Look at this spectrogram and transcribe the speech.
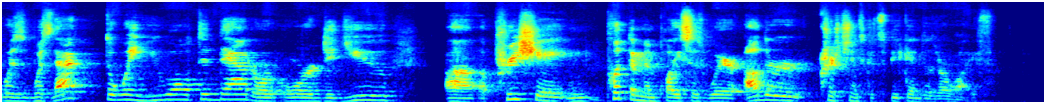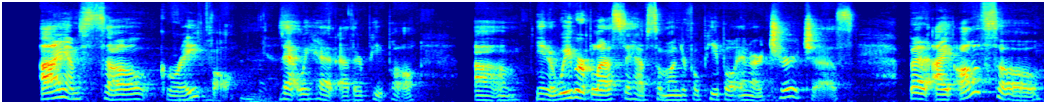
Was was that the way you all did that, or or did you uh, appreciate and put them in places where other Christians could speak into their life? I am so grateful that we had other people. Um, you know, we were blessed to have some wonderful people in our churches, but I also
